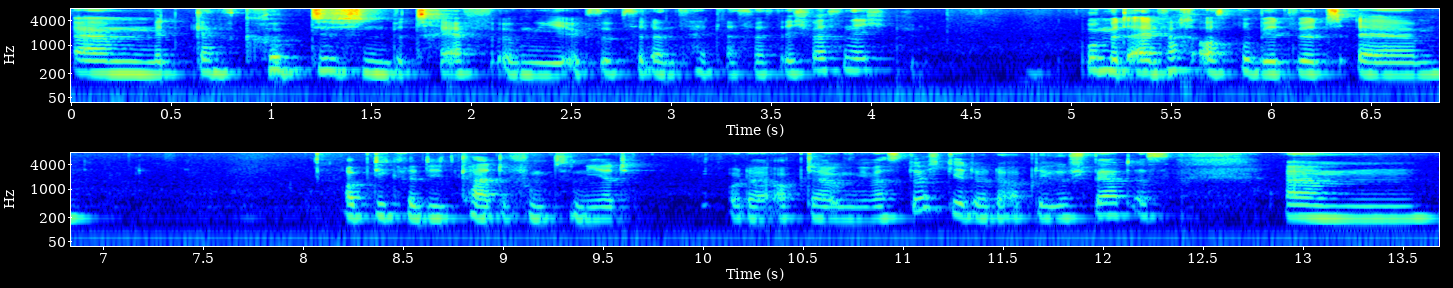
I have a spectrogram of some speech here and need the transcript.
ähm, mit ganz kryptischen Betreff, irgendwie XYZ, was weiß ich was nicht. Womit einfach ausprobiert wird, ähm, ob die Kreditkarte funktioniert oder ob da irgendwie was durchgeht oder ob die gesperrt ist. Ähm,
